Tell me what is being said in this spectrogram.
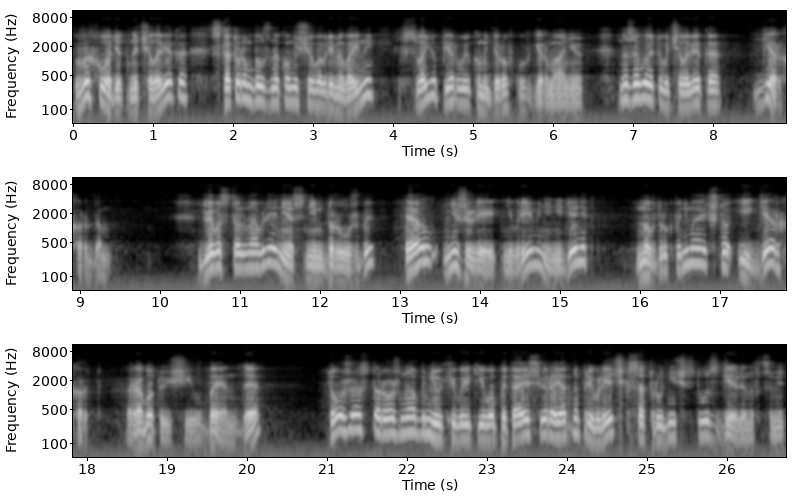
выходит на человека, с которым был знаком еще во время войны, в свою первую командировку в Германию. Назову этого человека Герхардом. Для восстановления с ним дружбы Эл не жалеет ни времени, ни денег, но вдруг понимает, что и Герхард, работающий в БНД, тоже осторожно обнюхивает его, пытаясь, вероятно, привлечь к сотрудничеству с геленовцами.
